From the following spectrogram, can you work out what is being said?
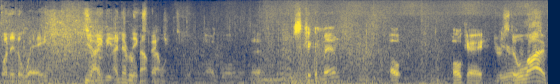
one in a way. So Yeah, I- maybe I they never found that expect you Dog wall with that. Just kick him, man. Oh. Okay. You're still alive.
